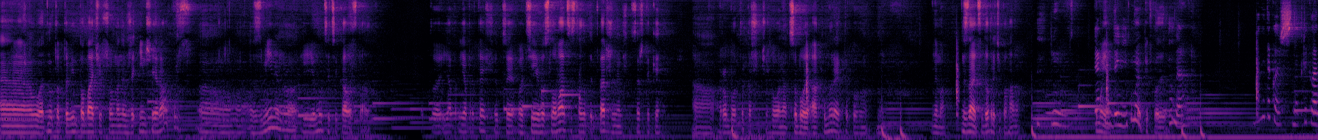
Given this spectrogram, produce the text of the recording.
Е, от, ну, тобто він побачив, що в мене вже інший ракурс, е, змінено, і йому це цікаво стало. Тобто я, я про те, що це оці його слова це стало підтвердженням, що все ж таки робота першочергова над собою, а кумира як такого ні, нема. Не знаю, це добре чи погано. Ну, як Кому я? людині. Кумир підходить. Ну да. Мене також, наприклад,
